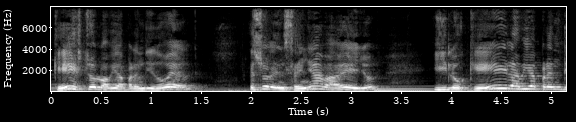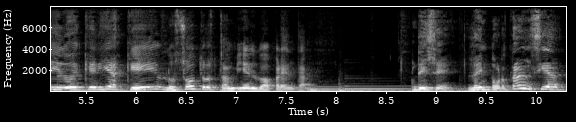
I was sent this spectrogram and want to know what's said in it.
que esto lo había aprendido él, Eso le enseñaba a ellos y lo que él había aprendido, él quería que los otros también lo aprendan. Dice, la importancia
